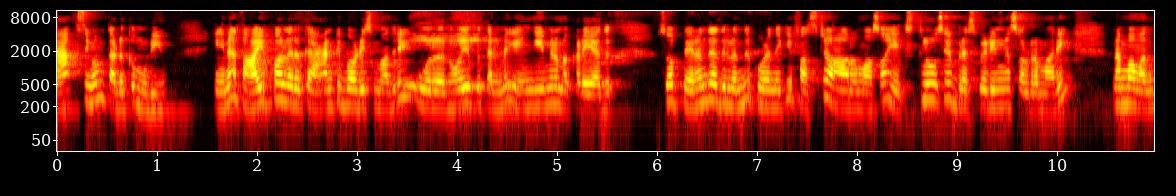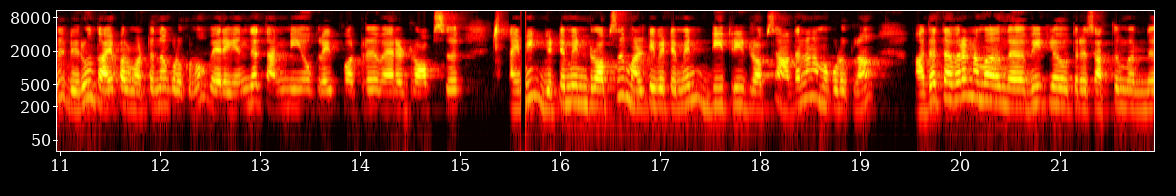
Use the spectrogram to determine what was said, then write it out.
மேக்சிமம் தடுக்க முடியும். ஏன்னா தாய்ப்பால் இருக்க ஆன்டிபாடிஸ் மாதிரி ஒரு நோயெதிர்ப்பு தன்மை எங்கேயுமே நமக்கு கிடையாது. ஸோ பிறந்ததுலேருந்து குழந்தைக்கு ஃபஸ்ட்டு ஆறு மாதம் எக்ஸ்க்ளூசிவ் பிரஸ்ட் ஃபீடிங்னு சொல்கிற மாதிரி நம்ம வந்து வெறும் தாய்ப்பால் மட்டும்தான் கொடுக்கணும். வேற எந்த தண்ணியோ கிரேப் வாட்டரு வேற drops I mean vitamin drops multivitamin D three drops அதெல்லாம் நம்ம கொடுக்கலாம். அதை தவிர நம்ம அந்த வீட்டில் ஊத்துற சத்து மருந்து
